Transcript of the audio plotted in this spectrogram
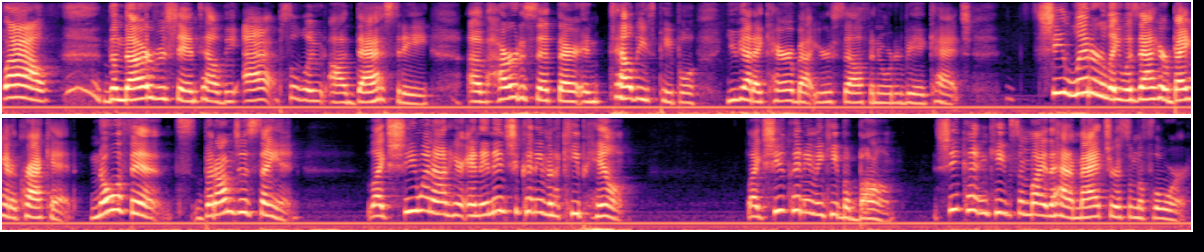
Wow, the nerve of Chantel, the absolute audacity of her to sit there and tell these people you got to care about yourself in order to be a catch she literally was out here banging a crackhead. No offense, but I'm just saying. Like she went out here and, and then she couldn't even keep him. Like she couldn't even keep a bum. She couldn't keep somebody that had a mattress on the floor.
